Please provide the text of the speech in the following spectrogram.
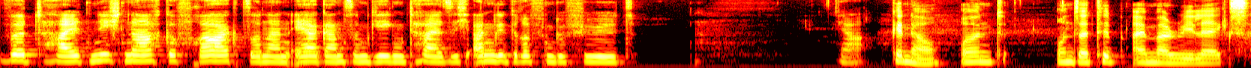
wird halt nicht nachgefragt, sondern eher ganz im Gegenteil sich angegriffen gefühlt. Ja, Genau. Und unser Tipp einmal relax.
